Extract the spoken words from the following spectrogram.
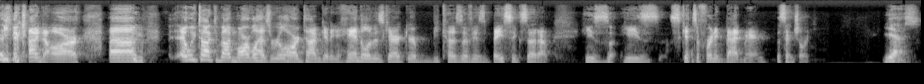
you kind of are. Um, and we talked about Marvel has a real hard time getting a handle on this character because of his basic setup. He's he's schizophrenic Batman essentially. Yes.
